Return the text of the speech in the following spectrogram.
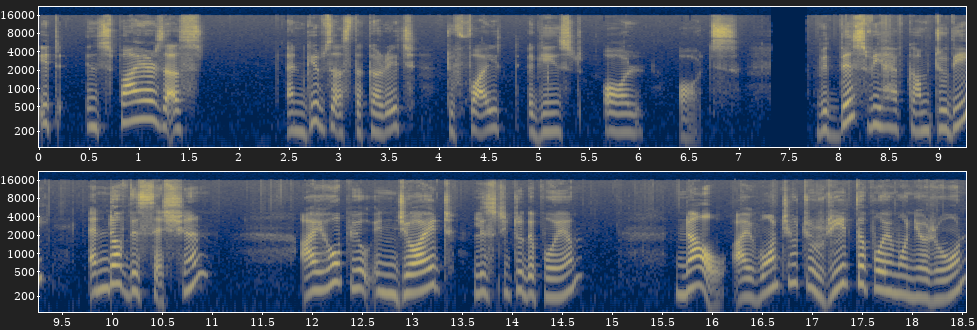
It inspires us and gives us the courage to fight against all odds. With this we have come to the end of this session. I hope you enjoyed listening to the poem. Now, I want you to read the poem on your own.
